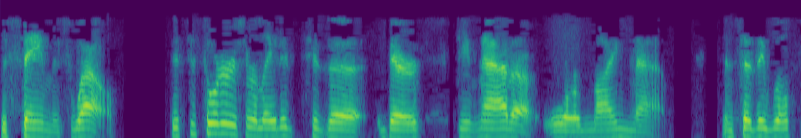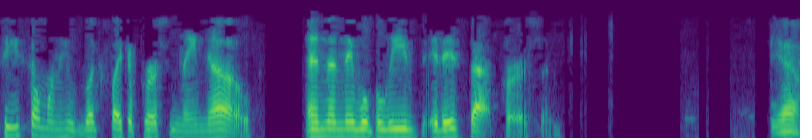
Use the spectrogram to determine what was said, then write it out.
the same as well. This disorder is related to the their schemata or mind map. And so they will see someone who looks like a person they know, and then they will believe it is that person. Yeah.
